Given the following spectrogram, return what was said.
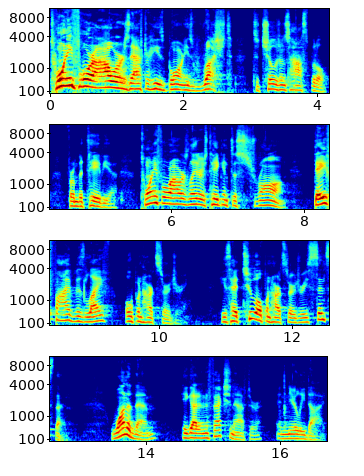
24 hours after he's born, he's rushed to Children's Hospital from Batavia. 24 hours later, he's taken to Strong. Day five of his life, open heart surgery. He's had two open heart surgeries since then. One of them, he got an infection after and nearly died.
